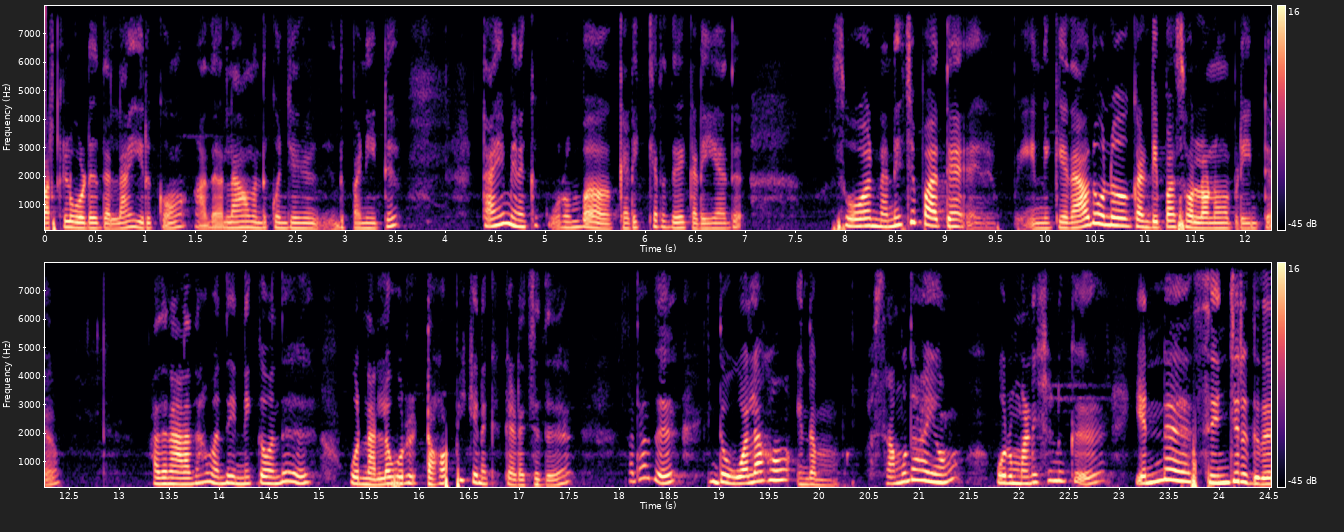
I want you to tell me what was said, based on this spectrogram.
ஒர்க் லோடு இதெல்லாம் இருக்கும். அதெல்லாம் வந்து கொஞ்சம் இது பண்ணிவிட்டு டைம் எனக்கு ரொம்ப கிடைக்கிறதே கிடையாது. ஸோ நினச்சி பார்த்தேன் இன்றைக்கி ஏதாவது ஒன்று கண்டிப்பாக சொல்லணும் அப்படின்ட்டு. அதனால தான் வந்து இன்றைக்கி வந்து ஒரு நல்ல ஒரு டாபிக் எனக்கு கிடச்சிது. அதாவது இந்த உலகம் இந்த சமுதாயம் ஒரு மனுஷனுக்கு என்ன செஞ்சுருக்குது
